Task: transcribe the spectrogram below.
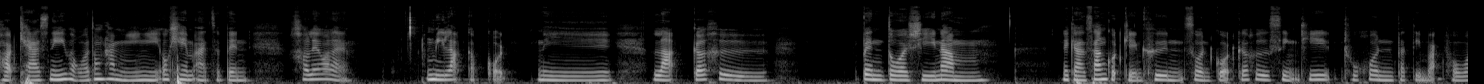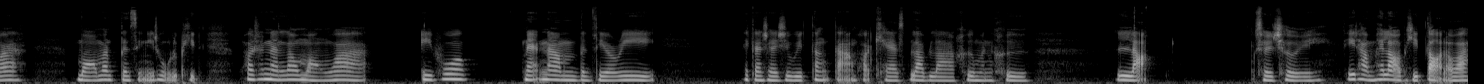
พอดแคสต์นี้บอกว่าต้องทำอย่างนี้งี้โอเคมันอาจจะเป็นเขาเรียกว่าอะไร มีหลักกับกฎนี้หลักก็คือเป็นตัวชี้นำในการสร้างกฎเกณฑ์ขึ้น ส่วนกฎก็คือสิ่งที่ทุกคนปฏิบัติ เพราะว่ามองมันเป็นสิ่งที่ถูกหรือผิด เพราะฉะนั้นเรามองว่าอีพวกแนะนำเป็น theory ในการใช้ชีวิตต่างๆ podcast บลาบลาคือมันคือหลักเฉยๆ ที่ทำให้เราคิดต่อแล้วว่า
